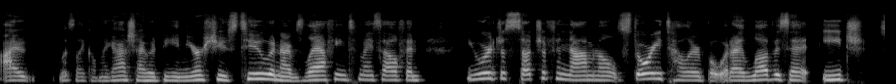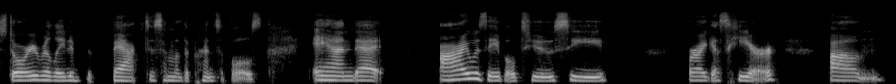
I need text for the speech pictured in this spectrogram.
I was like, oh my gosh, I would be in your shoes too. And I was laughing to myself. And you are just such a phenomenal storyteller. But what I love is that each story related back to some of the principles and that I was able to see, or I guess hear, um,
